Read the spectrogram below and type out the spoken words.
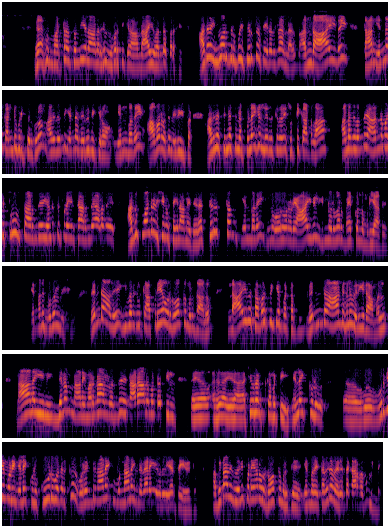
வேற மற்ற தொல்லியலாளர்கள் விமர்சிக்கலாம். அந்த ஆய்வு வந்த பிறகு. அதுல இன்னொருத்தர் போய் திருத்தம் செய்யறதுக்குலாம் இல்ல. அந்த ஆய்வை தான் என்ன கண்டுபிடித்திருக்கிறோம் அதுல இருந்து என்ன நிரூபிக்கிறோம் என்பதை அவர் வந்து நிரூபிப்பார். அதுல சின்ன சின்ன பிழைகள் இருக்கிறதை சுட்டி காட்டலாம் அல்லது வந்து அந்த மாதிரி ப்ரூஃப் சார்ந்து எழுத்து பிழை சார்ந்து அல்லது அது போன்ற விஷயங்கள் செய்யலாமே தவிர திருத்தம் என்பதை இன்னும் ஒருவருடைய ஆய்வில் இன்னொருவர் மேற்கொள்ள முடியாது என்பது முதல் விஷயம். ரெண்டாவது இவர்களுக்கு அப்படியே ஒரு நோக்கம் இருந்தாலும் இந்த ஆய்வு சமர்ப்பிக்கப்பட்ட ரெண்டு ஆண்டுகளும் வெளியிடாமல் நாளை தினம் நாளை மறுநாள் வந்து நாடாளுமன்றத்தின் அஷூரன்ஸ் கமிட்டி நிலைக்குழு அஹ், உறுதிமொழி நிலைக்குழு கூடுவதற்கு ஒரு ரெண்டு நாளைக்கு முன்னால இந்த வேலையை ஒரு ஏர் செய்ய வேண்டும். அப்படின்னா அது வெளிப்படையான ஒரு நோக்கம் இருக்கு என்பதை தவிர வேறு எந்த காரணமும் இல்லை.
